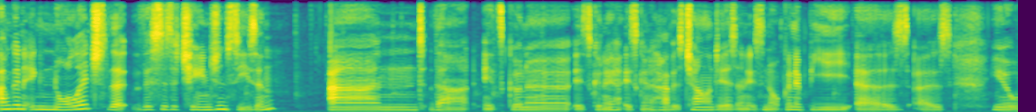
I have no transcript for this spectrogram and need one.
i'm going to acknowledge that this is a change in season and that it's gonna it's gonna it's gonna have its challenges and it's not gonna be as as you know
